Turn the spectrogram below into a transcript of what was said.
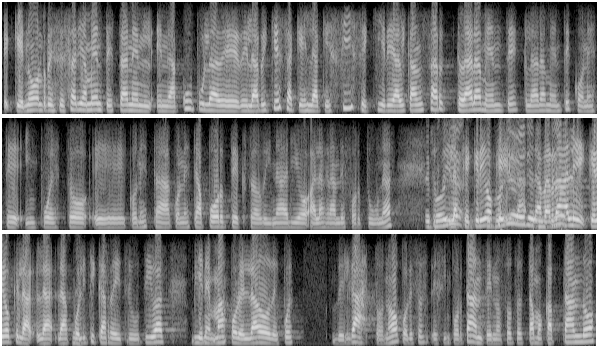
que no necesariamente están en, la cúpula de, la riqueza, que es la que sí se quiere alcanzar claramente, claramente con este impuesto, eh, con esta, con este aporte extraordinario a las grandes fortunas. las que creo que, la, verdad, creo que las políticas redistributivas vienen más por el lado después del gasto, ¿no? Por eso es importante. Nosotros estamos captando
